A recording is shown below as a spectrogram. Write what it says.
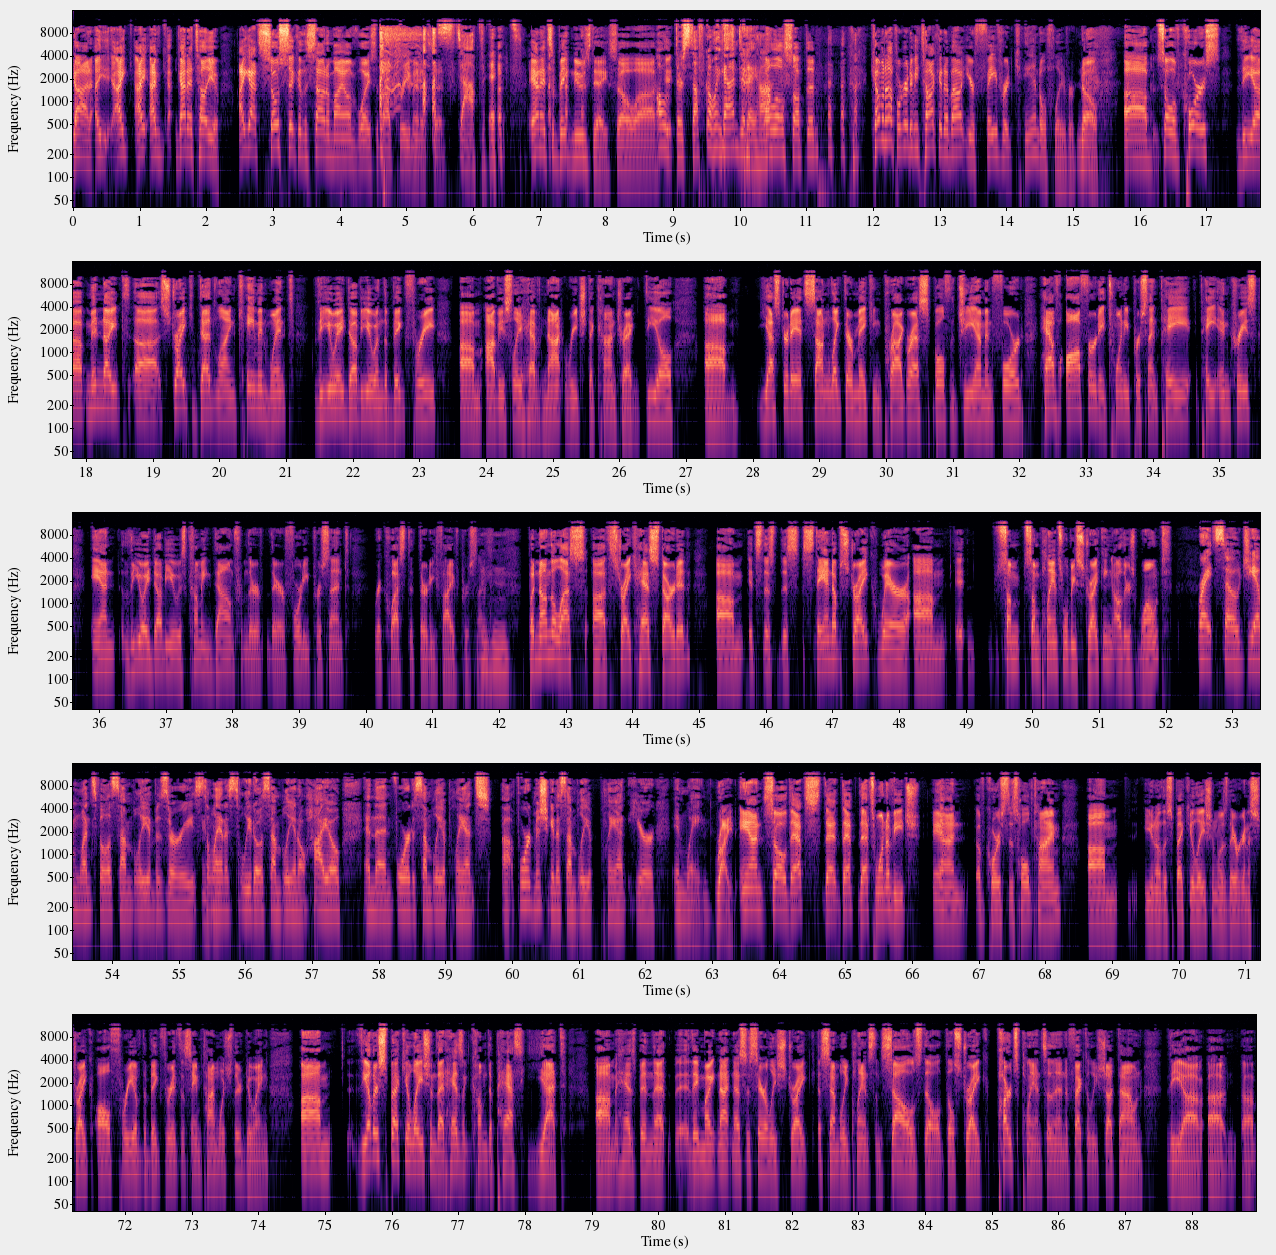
God, I, I, I I've got to tell you, I got so sick of the sound of my own voice about three minutes in. Stop it. And it's a big news day, so uh, Oh, it- there's stuff going on today, huh? a little something. Coming up, we're going to be talking about your favorite candle flavor. No. Um, so, of course, the uh, midnight uh, strike deadline came and went. The UAW and the big three um, obviously have not reached a contract deal. Um, yesterday, it sounded like they're making progress. Both GM and Ford have offered a 20% pay pay increase, and the UAW is coming down from their, their 40% request to 35%. percent Mm-hmm. But nonetheless, uh, the strike has started. Um, it's this this stand up strike where um, it, some some plants will be striking, others won't. Right. So GM Wentzville Assembly in Missouri, Mm-hmm. Stellantis Toledo Assembly in Ohio, and then Ford Assembly of Plant, uh, Ford Michigan Assembly of Plant here in Wayne. Right. And so that's that that that's one of each. And of course, this whole time, um, you know, the speculation was they were going to strike all three of the big three at the same time, which they're doing. Um, the other speculation that hasn't come to pass yet um, has been that uh, they might not necessarily strike assembly plants themselves. They'll they'll strike parts plants and then effectively shut down the uh, uh, uh,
